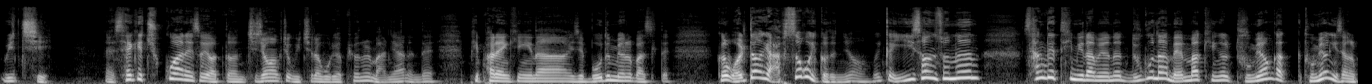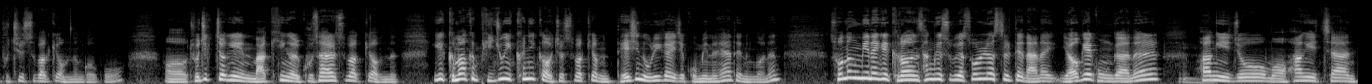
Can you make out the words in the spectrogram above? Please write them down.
위치, 예, 세계 축구 안에서의 어떤 지정학적 위치라고 우리가 표현을 많이 하는데 피파 랭킹이나 이제 모든 면을 봤을 때 그걸 월등하게 앞서고 있거든요. 그러니까 이 선수는 상대 팀이라면은 누구나 맨 마킹을 두 명, 두 명 이상을 붙일 수밖에 없는 거고, 어, 조직적인 마킹을 구사할 수밖에 없는, 이게 그만큼 비중이 크니까 어쩔 수밖에 없는, 대신 우리가 이제 고민을 해야 되는 거는 손흥민에게 그런 상대 수비가 쏠렸을 때 나는 역의 공간을 음. 황의조, 뭐 황희찬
